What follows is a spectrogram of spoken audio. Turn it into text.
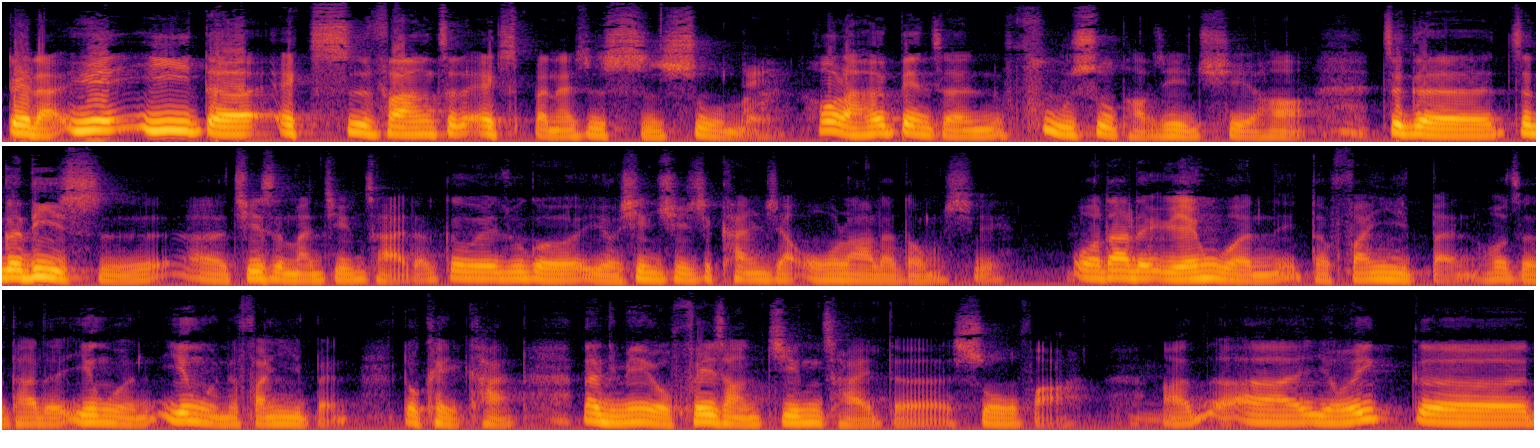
对了，因为一的 x 次方，这个 x 本来是实数嘛，后来会变成负数跑进去哈。这个这个历史呃其实蛮精彩的，各位如果有兴趣去看一下欧拉的东西，欧拉的原文的翻译本或者他的英文英文的翻译本都可以看，那里面有非常精彩的说法啊啊，有一个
